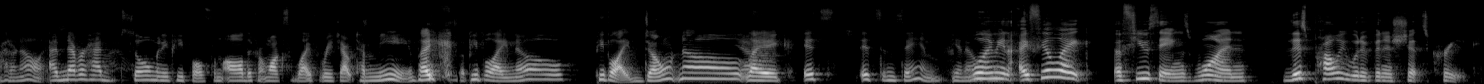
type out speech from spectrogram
i don't know i've never had so many people from all different walks of life reach out to me like the people i know people i don't know Yeah. like it's it's insane you know Well, I mean, I feel like a few things. One, this probably would have been a Schitt's Creek,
